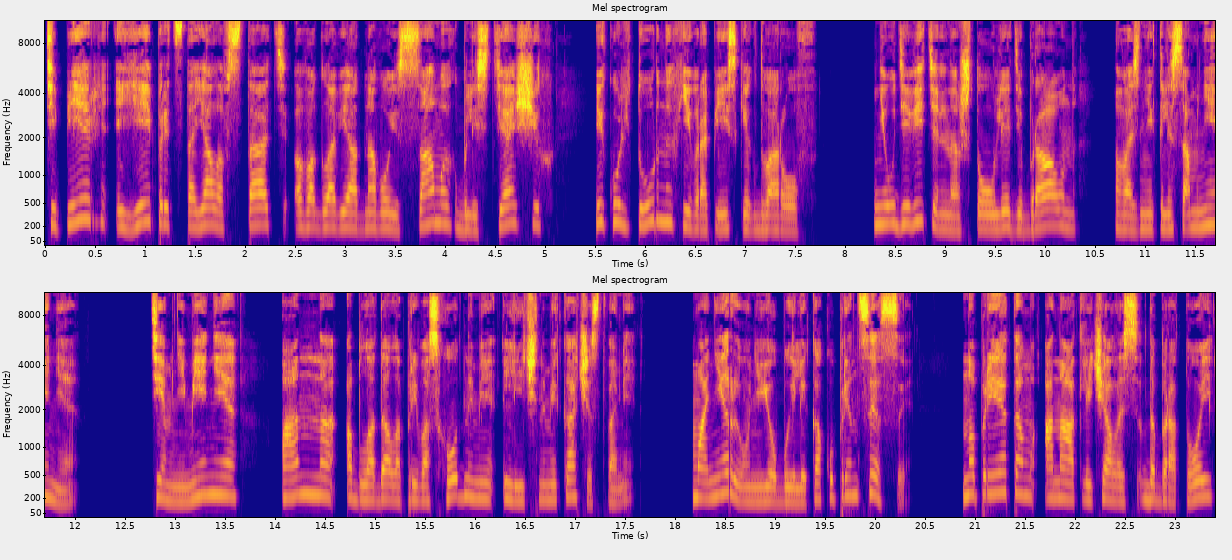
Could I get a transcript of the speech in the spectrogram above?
Теперь ей предстояло встать во главе одного из самых блестящих и культурных европейских дворов. Неудивительно, что у леди Браун возникли сомнения. Тем не менее, Анна обладала превосходными личными качествами. Манеры у нее были, как у принцессы, но при этом она отличалась добротой,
